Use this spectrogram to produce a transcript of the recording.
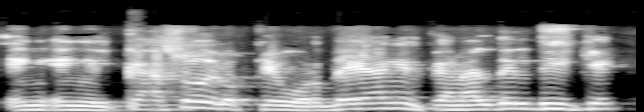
en, el caso de los que bordean el canal del dique,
